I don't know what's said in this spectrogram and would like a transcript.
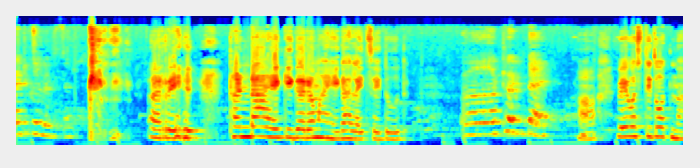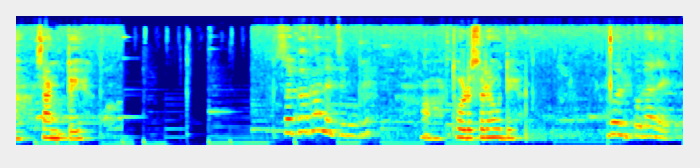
व्हाईट कलरचा अरे थंड आहे की गरम आहे घालायचंय दूध? थंड आहे. हा व्यवस्थित होत ना सांडते. सगळं घालायचं हा थोडस राहू दे. घालायचं.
